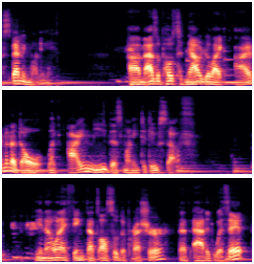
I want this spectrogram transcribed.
spending money. Um, as opposed to now you're like i'm an adult. Like i need this money to do stuff. You know and i think that's also the pressure that's added with it.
